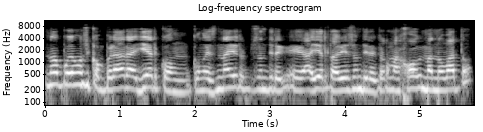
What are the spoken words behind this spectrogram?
No podemos comparar ayer con, con Snyder, eh, ayer todavía es un director más joven, más novato,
